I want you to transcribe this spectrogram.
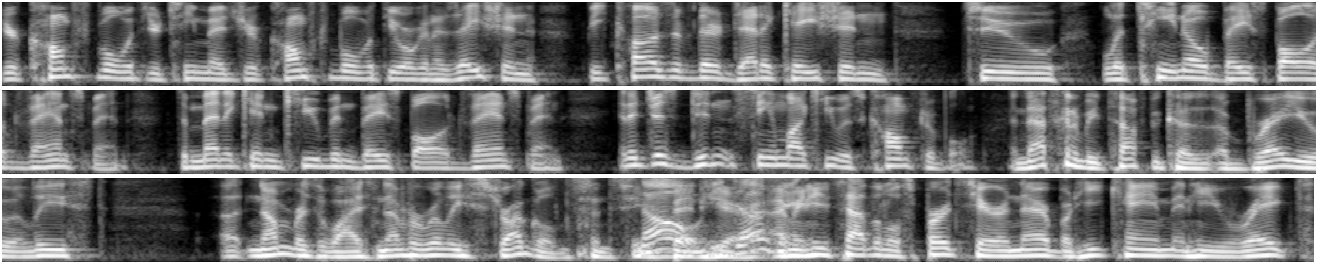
you're comfortable with your teammates, you're comfortable with the organization because of their dedication to Latino baseball advancement, Dominican Cuban baseball advancement. And it just didn't seem like he was comfortable. And that's going to be tough because Abreu, at least uh, numbers wise, never really struggled since he's No, been he here. I doesn't. mean, he's had little spurts here and there, but he came and he raked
